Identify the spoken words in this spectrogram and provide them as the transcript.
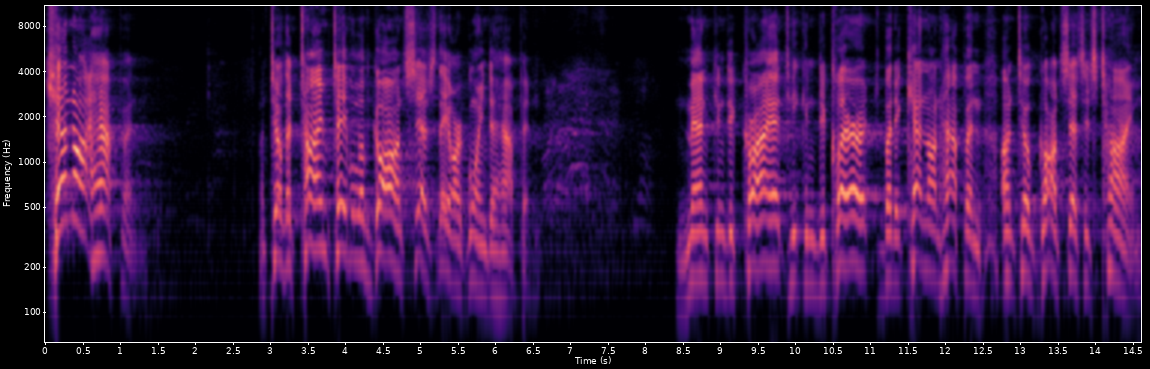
cannot happen until the timetable of God says they are going to happen. Man can decry it, he can declare it, but it cannot happen until God says it's time.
